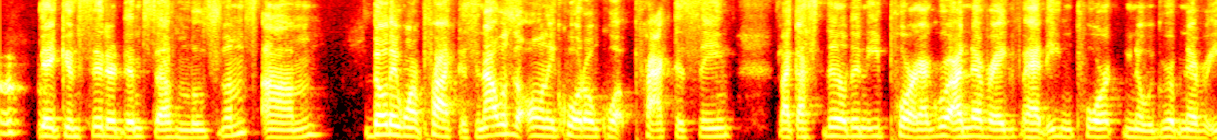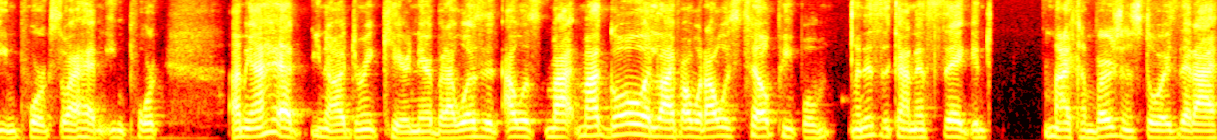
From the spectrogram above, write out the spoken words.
They consider themselves Muslims. Um, though they weren't practicing. I was the only quote unquote practicing. Like I still didn't eat pork. I grew. I never had eaten pork. You know, we grew up never eating pork, so I hadn't eaten pork. I mean, I had you know I drink here and there, but I wasn't. I was my my goal in life. I would always tell people, and this is kind of second my conversion stories that I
